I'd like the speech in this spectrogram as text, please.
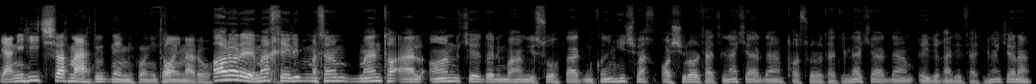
یعنی هیچ وقت محدود نمی‌کنی تایم رو؟ آره آره. من خیلی مثلا من تا الان که داریم با هم صحبت می‌کنیم هیچ وقت آشورا رو تعطیل نکردم تاسو رو تعطیل نکردم عید قدیر تعطیل نکردم.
